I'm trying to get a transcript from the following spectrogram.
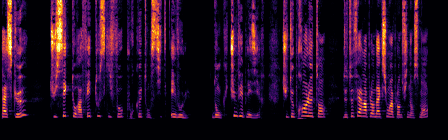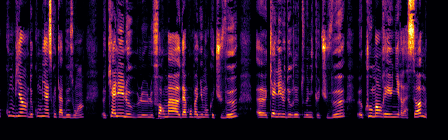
parce que tu sais que tu auras fait tout ce qu'il faut pour que ton site évolue. Donc, tu me fais plaisir, tu te prends le temps de te faire un plan d'action, un plan de financement, combien, de combien est-ce que tu as besoin, euh, quel est le, format d'accompagnement que tu veux, euh, quel est le degré d'autonomie que tu veux, euh, comment réunir la somme.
